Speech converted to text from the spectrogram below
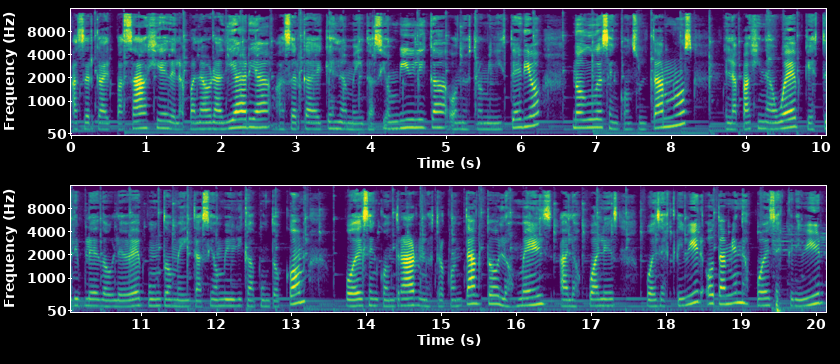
acerca del pasaje de la palabra diaria, acerca de qué es la meditación bíblica o nuestro ministerio, no dudes en consultarnos en la página web que es www.meditacionbiblica.com Puedes encontrar nuestro contacto, los mails a los cuales puedes escribir o también nos puedes escribir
